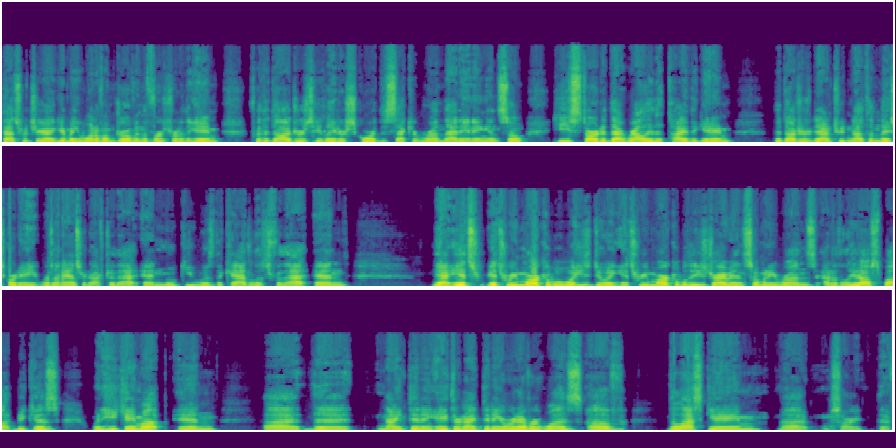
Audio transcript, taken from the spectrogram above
that's what you're going to give me. One of them drove in the first run of the game for the Dodgers. He later scored the second run that inning, and so he started that rally that tied the game. The Dodgers were down two nothing. They scored eight runs unanswered after that, and Mookie was the catalyst for that. And yeah, it's it's remarkable what he's doing. It's remarkable that he's driving in so many runs out of the leadoff spot because when he came up in uh, the ninth inning, eighth or ninth inning, or whatever it was of the last game, uh, sorry, the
